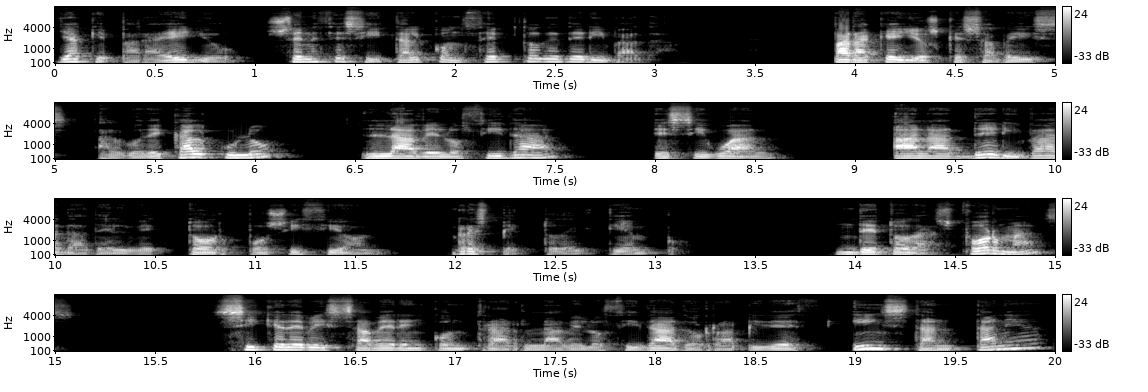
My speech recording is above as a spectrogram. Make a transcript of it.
ya que para ello se necesita el concepto de derivada. Para aquellos que sabéis algo de cálculo, la velocidad es igual a la derivada del vector posición respecto del tiempo. De todas formas, sí que debéis saber encontrar la velocidad o rapidez instantánea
